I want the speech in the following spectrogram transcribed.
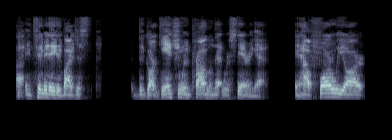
uh, intimidated by just the gargantuan problem that we're staring at, and how far we are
